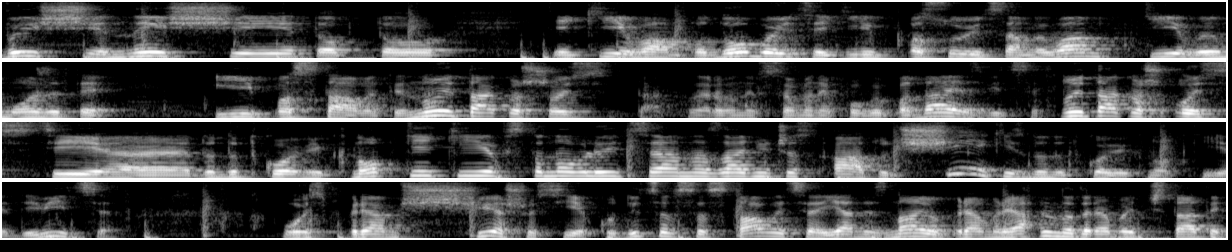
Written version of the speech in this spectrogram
вищі, нижчі, тобто, які вам подобаються, які пасують саме вам, ті ви можете і поставити. Ну і також щось. Так, зараз вони все в мене повипадає звідси. Ну і також ось ці е, додаткові кнопки, які встановлюються на задню частину. А, тут ще якісь додаткові кнопки є. Дивіться. Ось прям ще щось є. Куди це все ставиться? Я не знаю. Прям реально треба читати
